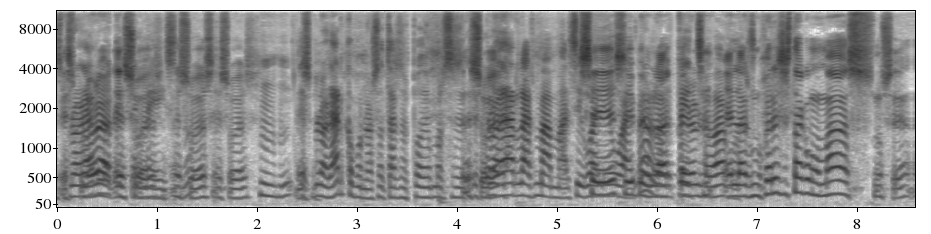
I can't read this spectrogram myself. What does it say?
Explorar, lo Explorar, eso tenéis, es, ¿no? eso es, eso es. Eso. Explorar como nosotras nos podemos Eso explorar es. las mamas, igual, sí, igual, sí, ¿no? pero, la- pero pechos, en- en las mujeres está como más, no sé,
